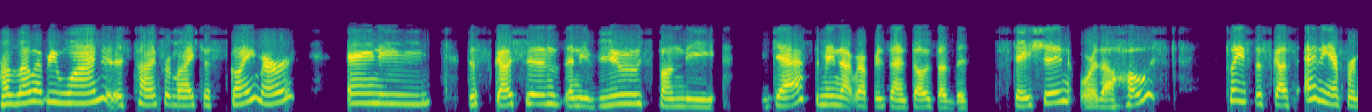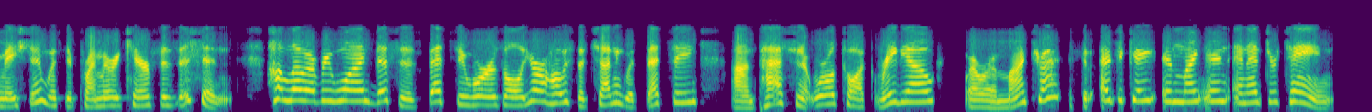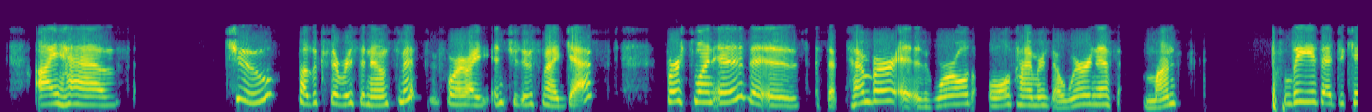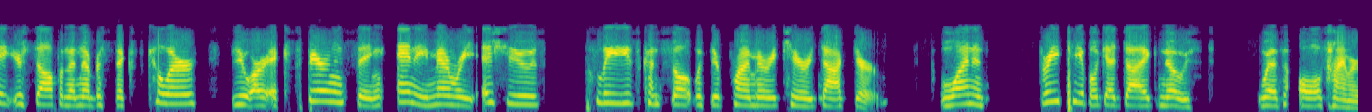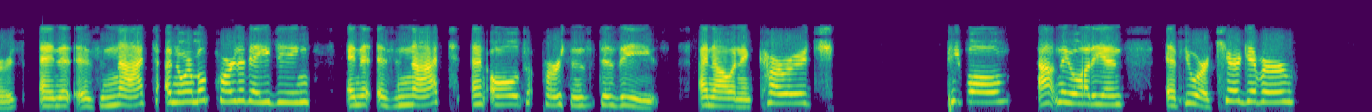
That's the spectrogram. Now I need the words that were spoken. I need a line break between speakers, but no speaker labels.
Hello, everyone. It is time for my disclaimer. Any discussions, any views from the guest may not represent those of the station or the host. Please discuss any information with your primary care physician. Hello, everyone. This is Betsy Wurzel, your host of Chatting with Betsy on Passionate World Talk Radio, where our mantra is to educate, enlighten, and entertain. I have two public service announcements before I introduce my guest. First one is it is September. It is World Alzheimer's Awareness Month. Please educate yourself on the number six killer. If you are experiencing any memory issues, please consult with your primary care doctor. One in three people get diagnosed with Alzheimer's, and it is not a normal part of aging, and it is not an old person's disease. And I would encourage people out in the audience, if you are a caregiver,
